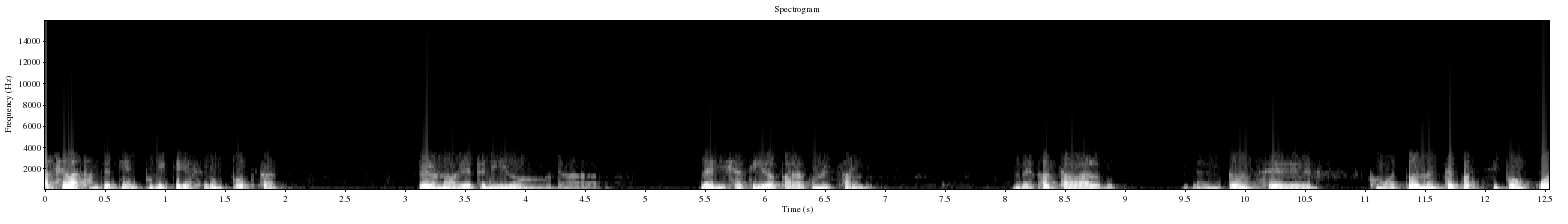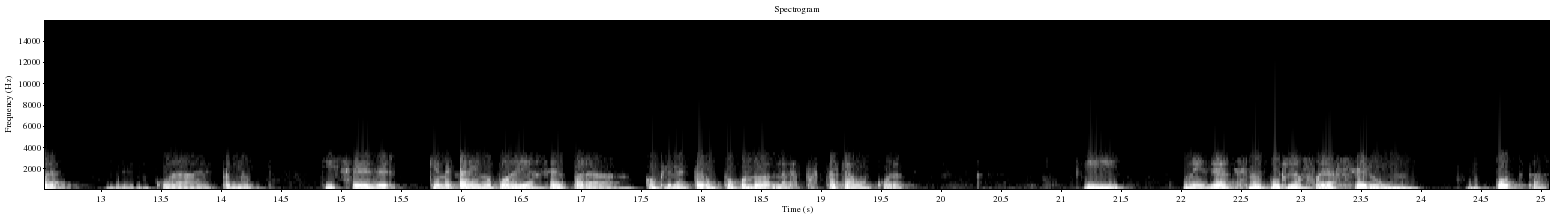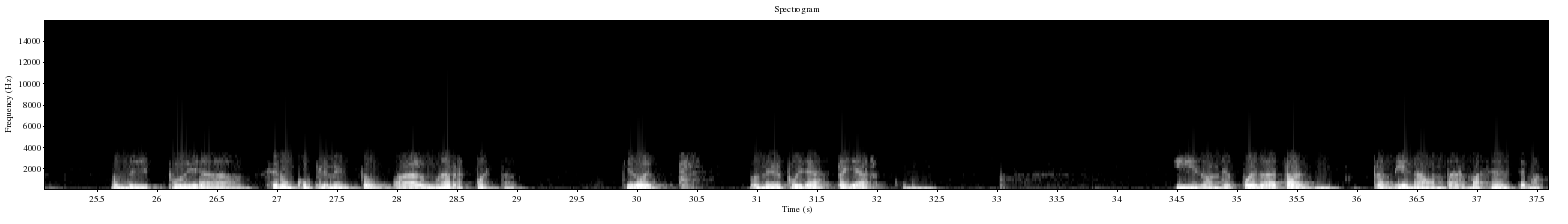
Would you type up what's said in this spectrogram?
Hace bastante tiempo que quería hacer un podcast, pero no había tenido la, iniciativa para comenzarlo. Me faltaba algo. Entonces, como actualmente participo en Cuera, en Cuera español, quise ver qué mecanismo podría hacer para complementar un poco la respuesta que hago en Cuera. Y una idea que se me ocurrió fue hacer un, podcast donde pudiera ser un complemento a alguna respuesta que doy, donde me pudiera estallar y donde pueda también ahondar más en el tema.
